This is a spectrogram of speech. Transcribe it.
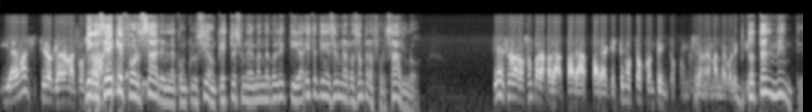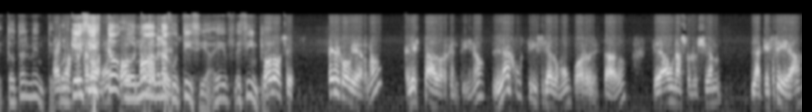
y, además quiero aclarar una cosa. Digo, si hay que forzar en la conclusión que esto es una demanda colectiva, esta tiene que ser una razón para forzarlo tiene que ser una razón para, para, para, para que estemos todos contentos con que sea una demanda colectiva. Totalmente, totalmente. Porque es esto ¿eh? o no habrá justicia, es, simple. Todos es el gobierno, el Estado argentino, la justicia como un poder del Estado, que da una solución, la que sea,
